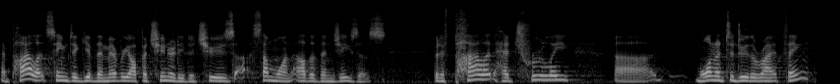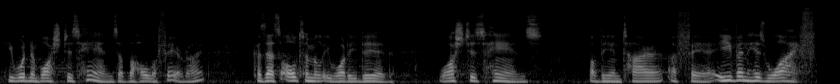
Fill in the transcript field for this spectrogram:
And Pilate seemed to give them every opportunity to choose someone other than Jesus. But if Pilate had truly uh, wanted to do the right thing, he wouldn't have washed his hands of the whole affair, right? Because that's ultimately what he did. Washed his hands of the entire affair. Even his wife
